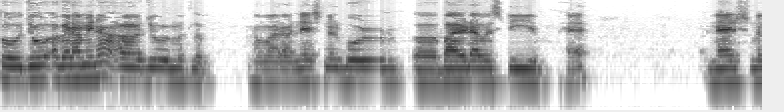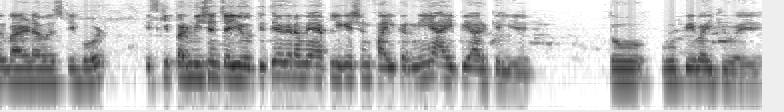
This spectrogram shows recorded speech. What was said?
तो जो अगर हमें ना जो मतलब हमारा नेशनल बोर्ड बायोडाइवर्सिटी है नेशनल बायोडाइवर्सिटी बोर्ड इसकी परमिशन चाहिए होती थी अगर हमें एप्लीकेशन फ़ाइल करनी है आईपीआर के लिए। तो वो पी वाई क्यू है ये।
